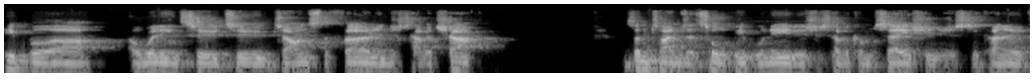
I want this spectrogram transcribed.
people are, are willing to, to to answer the phone and just have a chat. Sometimes that's all people need is just have a conversation, just to kind of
